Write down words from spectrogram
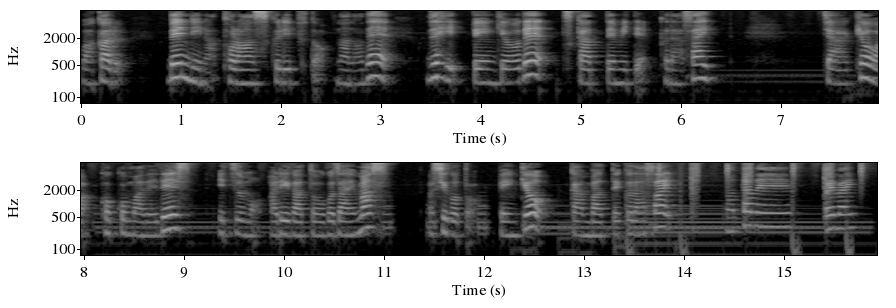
わかる便利なトランスクリプトなので是非勉強で使ってみてください。じゃあ今日はここまでです。いつもありがとうございます。お仕事、勉強頑張ってください。またねバイバイ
